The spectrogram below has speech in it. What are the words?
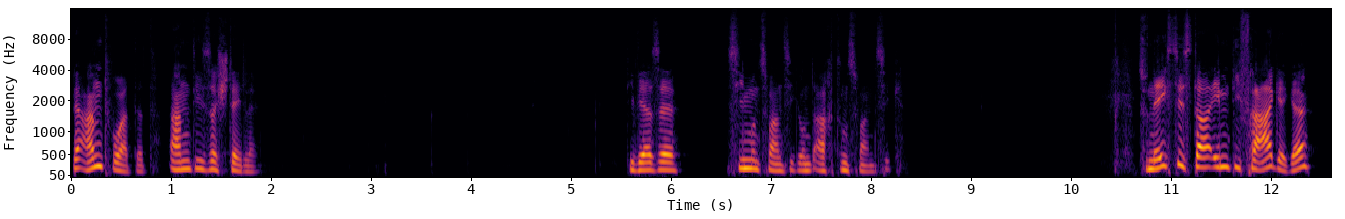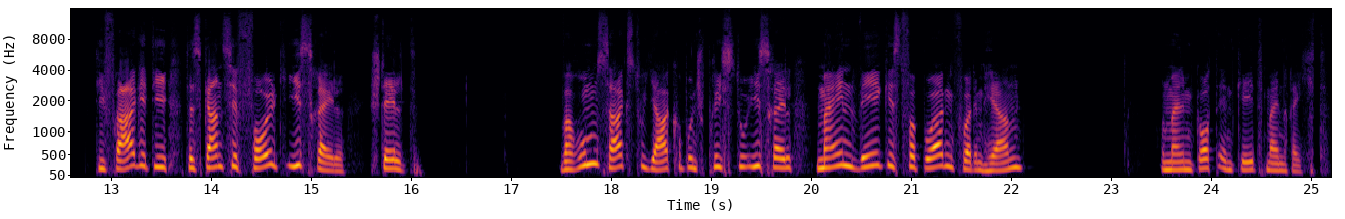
beantwortet an dieser Stelle. Die Verse 27 und 28. Zunächst ist da eben die Frage, gell? die Frage, die das ganze Volk Israel stellt. Warum sagst du Jakob und sprichst du Israel, mein Weg ist verborgen vor dem Herrn und meinem Gott entgeht mein Recht?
